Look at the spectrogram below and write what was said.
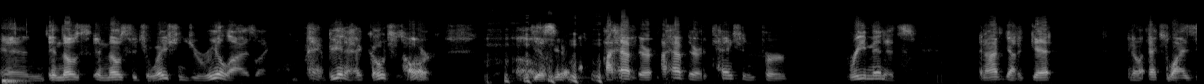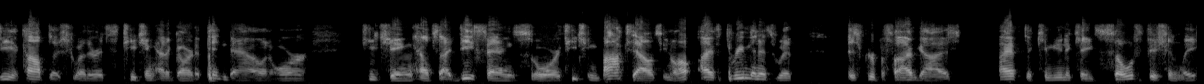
And in those, in those situations, you realize like, man, being a head coach is hard. Um, Yes. you know, I have their I have their attention for three minutes, and I've got to get you know X Y Z accomplished. Whether it's teaching how to guard a pin down, or teaching help side defense, or teaching box outs. You know, I have three minutes with this group of five guys. I have to communicate so efficiently.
